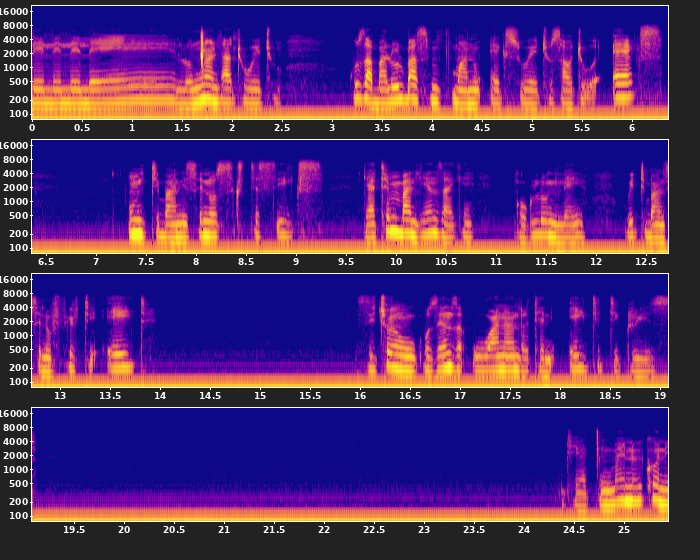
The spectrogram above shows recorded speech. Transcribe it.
le le le le lo nxantathu wethu kuzawuba lula uba simfumane u-x wethu. Sawuthi u-x umdibanise no-66 ndiyathemba uba ndiyenza ke ngokulungileyo uyidibanise no-58 zitsho ngoku zenza u-180 degrees. Ndiyacinga uba ino ikhona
